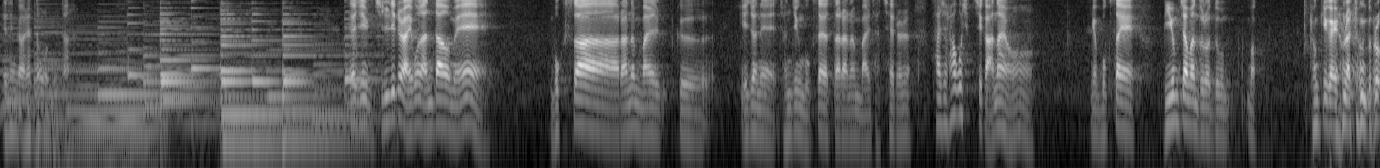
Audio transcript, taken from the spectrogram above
그렇게 생각을 했던 겁니다. 내가 지금 진리를 알고 난 다음에 목사라는 말 그 예전에 전직 목사였다라는 말 자체를 사실 하고 싶지가 않아요. 그러니까 목사의 미음자만 들어도 막 경기가 일어날 정도로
